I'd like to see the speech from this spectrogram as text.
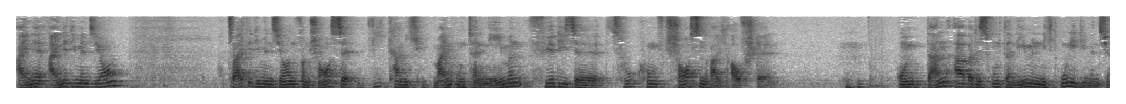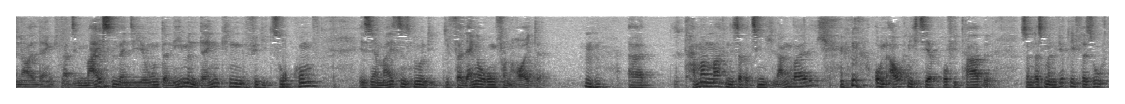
Eine, eine Dimension. Zweite Dimension von Chance, wie kann ich mein Unternehmen für diese Zukunft chancenreich aufstellen? Mhm. Und dann aber das Unternehmen nicht unidimensional denken. Also die meisten, wenn sie ihr Unternehmen denken für die Zukunft, ist ja meistens nur die, die Verlängerung von heute. Mhm. Äh, kann man machen, ist aber ziemlich langweilig und auch nicht sehr profitabel, sondern dass man wirklich versucht,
